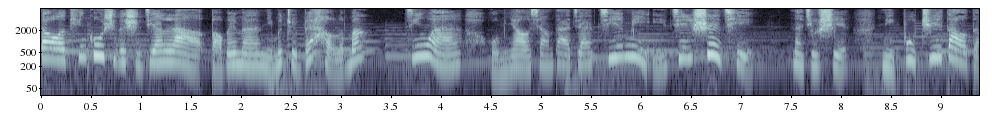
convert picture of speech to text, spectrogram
到了听故事的时间啦，宝贝们，你们准备好了吗？今晚我们要向大家揭秘一件事情，那就是你不知道的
